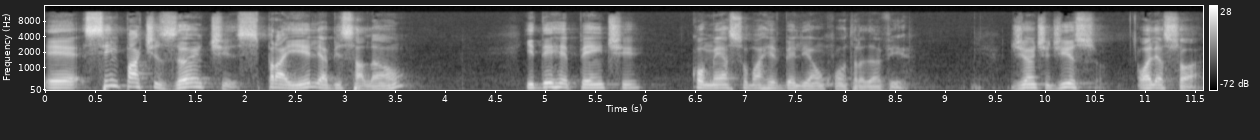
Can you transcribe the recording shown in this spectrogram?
é, simpatizantes para ele, Absalão, e de repente começa uma rebelião contra Davi. Diante disso, olha só.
